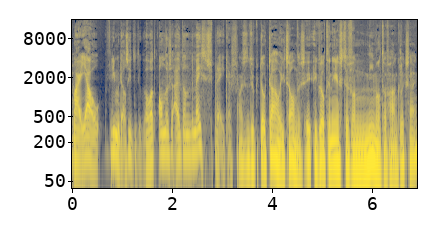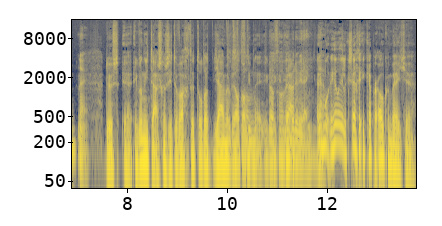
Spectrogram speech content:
Maar jouw verdienmodel ziet natuurlijk wel wat anders uit dan de meeste sprekers. Maar het is natuurlijk totaal iets anders. Ik, ik wil ten eerste van niemand afhankelijk zijn. Nee. Dus uh, ik wil niet thuis gaan zitten wachten totdat jij me belt. Van, ik, belt van, we hebben er weer een. Ik moet heel eerlijk zeggen, ik heb er ook een beetje...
